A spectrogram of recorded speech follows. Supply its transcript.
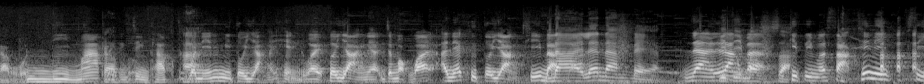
ครับโอ้ดีมากครัเลยบจริง ๆ ครับอะวันนี้เนี่ยมีตัวอย่างให้เห็นด้วย ตัวอย่างเนี่ยจะบอกว่าอันเนี้ยคือตัวอย่างที่แบบนายและนางแบบนางเรื่องกิตติแบมบศักดิ์กิตติมศักดิ์ที่มีสี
